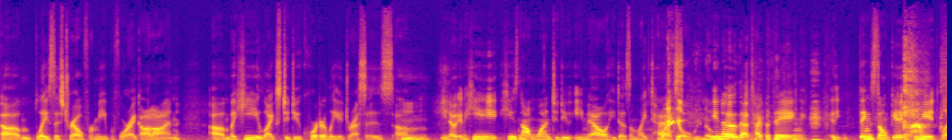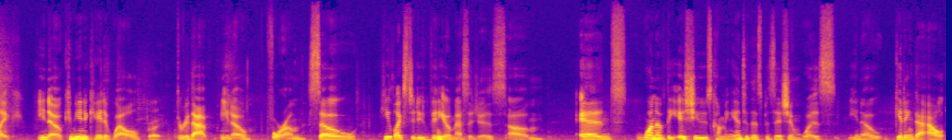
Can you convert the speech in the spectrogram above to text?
um, blazed this trail for me before I got on. Um, but he likes to do quarterly addresses, um, you know, and he he's not one to do email. He doesn't like text. Right, oh, we know. You know that type of thing. Things don't get commu- like you know communicated well Right. through that you know forum. So he likes to do video messages. Um, and one of the issues coming into this position was, you know, getting that out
